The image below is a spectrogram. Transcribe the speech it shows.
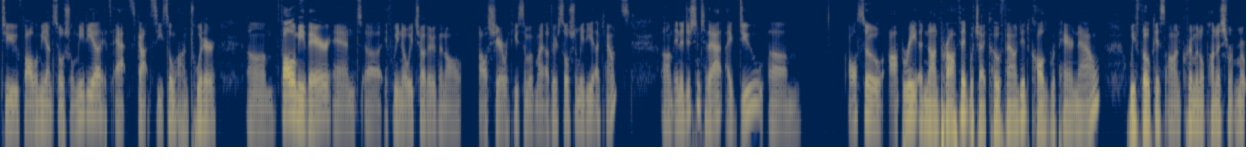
to follow me on social media. It's at Scott Cecil on Twitter. Um, follow me there, and uh, if we know each other, then I'll I'll share with you some of my other social media accounts. Um, in addition to that, I do um, also operate a nonprofit which I co-founded called Repair Now. We focus on criminal punishment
